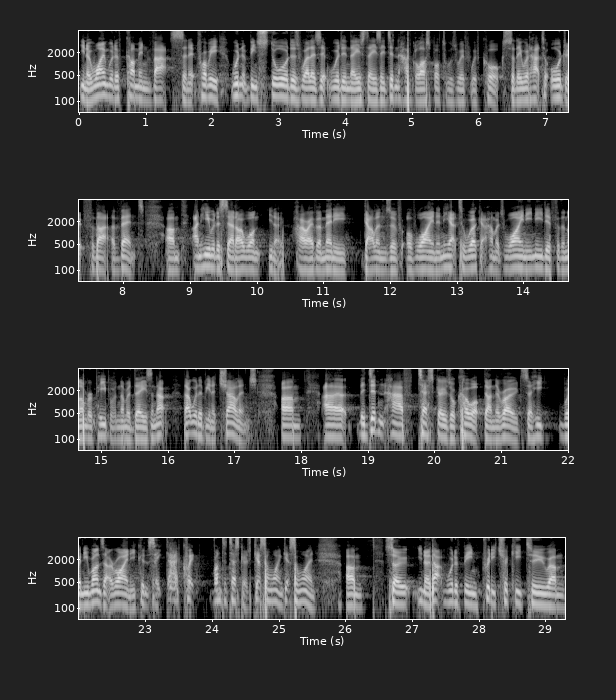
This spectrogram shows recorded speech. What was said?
you know, wine would have come in vats and it probably wouldn't have been stored as well as it would in those days. They didn't have glass bottles with, with corks, so they would have had to order it for that event. Um, and he would have said, I want, you know, however many gallons of, of wine, and he had to work out how much wine he needed for the number of people for the number of days, and that, that would have been a challenge. Um, uh, they didn't have Tesco's or Co-op down the road, so he, when he runs out of wine, he couldn't say, Dad, quick, run to Tesco's, get some wine, get some wine. Um, so, you know, that would have been pretty tricky to, um,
